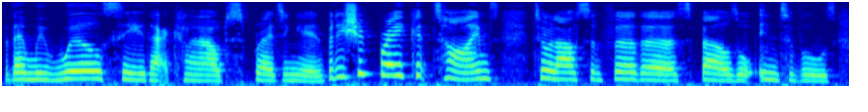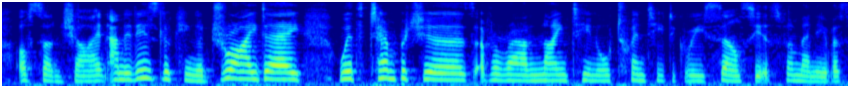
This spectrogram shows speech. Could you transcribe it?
but then we will see that cloud spreading in. But it should break at times to allow some further spells or intervals of sunshine. And it is looking a dry day with temperatures of around 19 or 20 degrees Celsius for many of us.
